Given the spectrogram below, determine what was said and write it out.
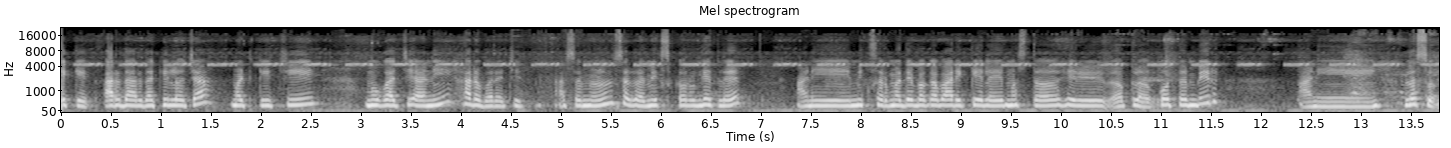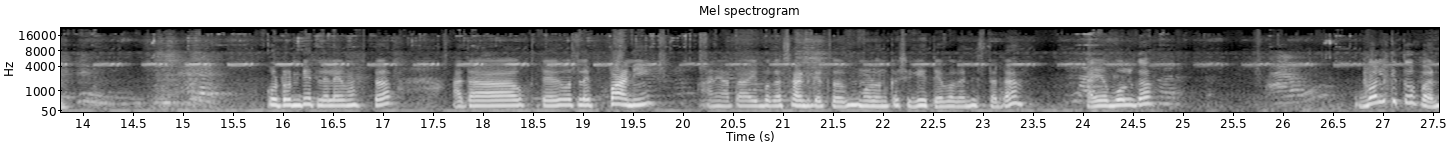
एक एक अर्धा अर्धा किलोच्या मटकीची मुगाची आणि हरभऱ्याची असं मिळून सगळं मिक्स करून घेतले आणि मिक्सरमध्ये बघा बारीक केलं आहे मस्त हिरवी आपलं कोथिंबीर आणि लसूण. कुटून घेतलेलं आहे मस्त. आता ते ओतलं पाणी आणि आता आई बघा सांडग्याचं मळून कशी घेते बघा नुसतं आता आई बोल ग. बोल की तू पण.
